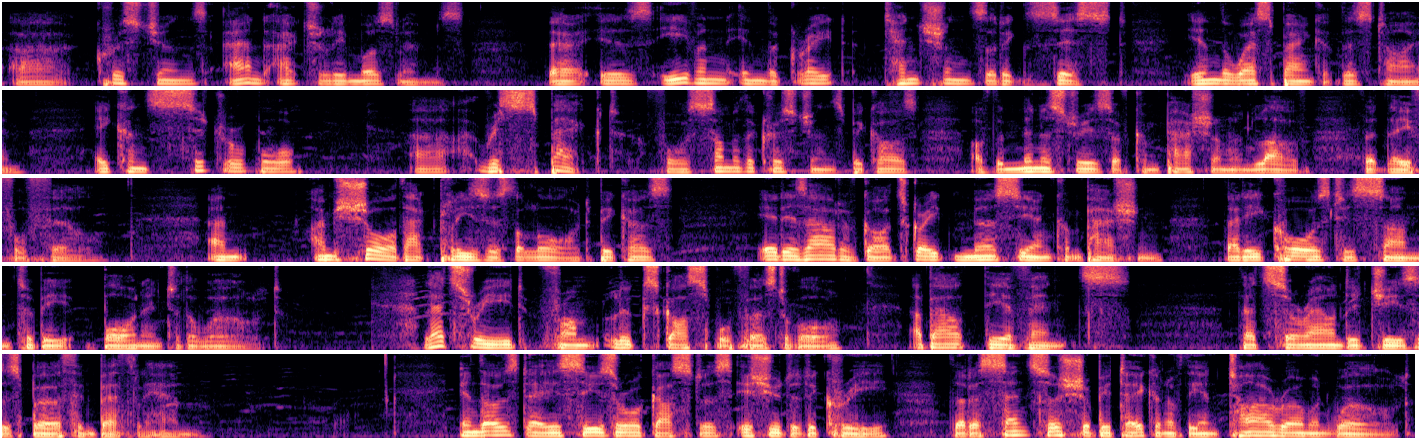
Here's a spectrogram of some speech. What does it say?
uh, Christians and actually Muslims. There is, even in the great tensions that exist in the West Bank at this time, a considerable uh, respect for some of the Christians because of the ministries of compassion and love that they fulfill. And I'm sure that pleases the Lord because it is out of God's great mercy and compassion that He caused His Son to be born into the world. Let's read from Luke's Gospel, first of all, about the events that surrounded Jesus' birth in Bethlehem. In those days, Caesar Augustus issued a decree that a census should be taken of the entire Roman world.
